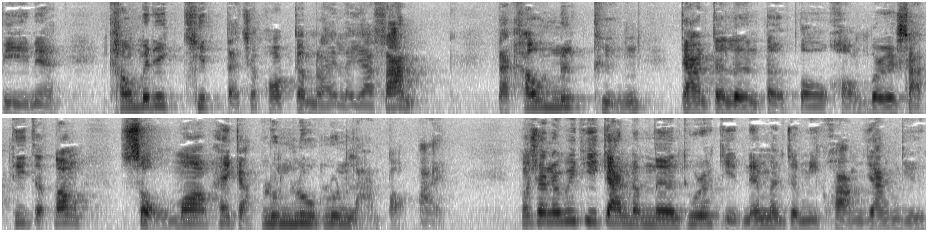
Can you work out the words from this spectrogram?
ปีเนี่ยเขาไม่ได้คิดแต่เฉพาะกำไรระยะสั้น แต่เขานึกถึงการเจริญเติบโตของบริษัทที่จะต้องส่งมอบให้กับรุ่นลูกรุ่นหลานต่อไป เพราะฉะนั้นวิธีการดำเนินธุรกิจเนี่ยมันจะมีความยั่งยืน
